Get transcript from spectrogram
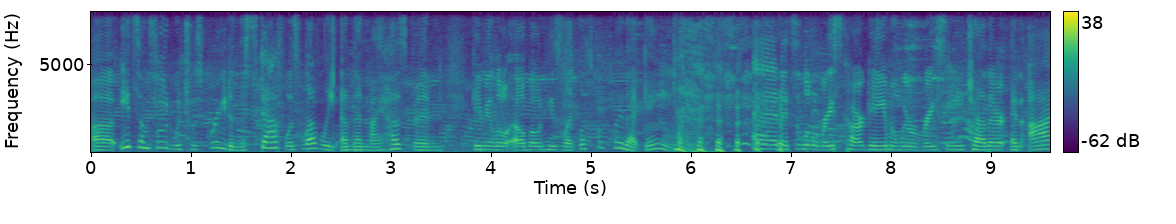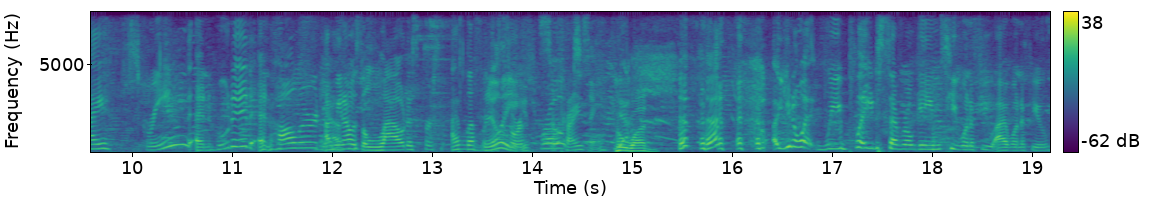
uh, eat some food, which was great. And the staff was lovely. And then my husband gave me a little elbow and he's like, let's go play that game. and it's a little race car game and we were racing each other. And I screamed and hooted and hollered. I mean, I was the loudest person. I left with Really? a sore throat. Surprising. Who won? Uh, you know what? We played several games. He won a few. I won a few. All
